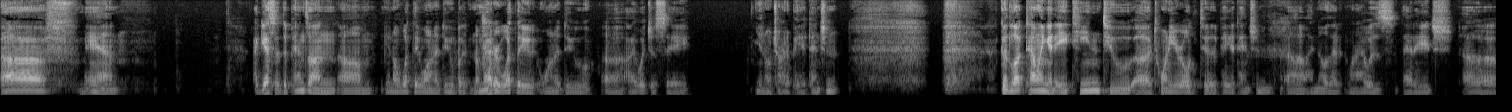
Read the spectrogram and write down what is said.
Uh, man, I guess it depends on um, you know what they want to do. But no matter what they want to do, uh, I would just say, you know, try to pay attention. Good luck telling an 18 to uh, 20 year old to pay attention. Uh, I know that when I was that age, uh,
